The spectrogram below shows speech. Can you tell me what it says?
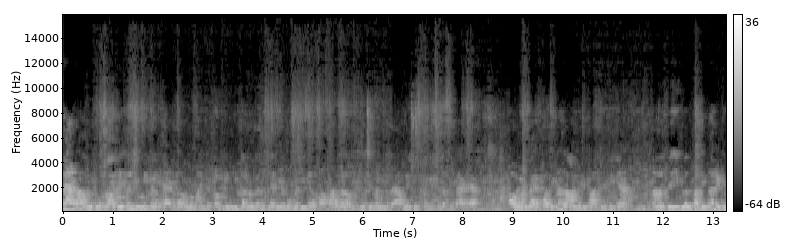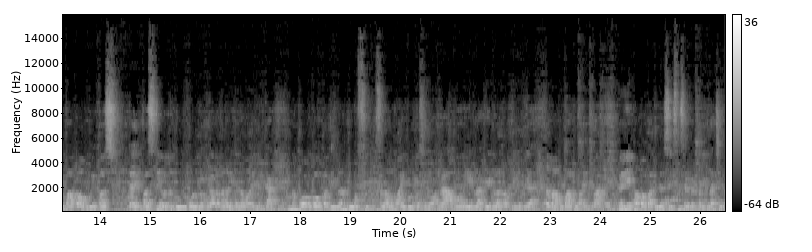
பேடும் அவளுக்கு ஒன்று அதே மாதிரி யூனிகார்ன் பேட் தான் அவளும் வாங்கியிருக்காங்க யூனிகார்னும் நிறைய பொம்மை டிவியெல்லாம் பார்ப்பா அதனால் அவளுக்கு பிடிச்சிருந்தாலும் இந்த அவளே சூஸ் பண்ணி வச்சுருந்தேன் அந்த பேடை அவளோட பேக் பார்த்தீங்கன்னா நான் ஆல்ரெடி பார்த்துருப்பீங்க ஆஹ் இது இது வந்து பார்த்தீங்கன்னா ரெண்டு பாப்பாவுக்குமே ஃபஸ்ட் டைம் ஃபஸ்ட் டே வந்து கொண்டு போகணுங்கிறதுக்காக தான் நான் இதெல்லாம் வாங்கியிருக்கேன். இன்னும் போக போக பார்த்தீங்கன்னா நோட்ஸ் புக்ஸ் எல்லாம் அவங்க வாங்கி கொடுக்க சொல்லுவாங்க. அப்போ வந்து என்ன கேட்குறாங்க அப்படிங்கிறது நம்ம அப்போ பார்த்து வாங்கிக்கலாம். பெரிய பாப்பா பார்த்தீங்கன்னா சிக்ஸ்த்து ஸ்டாண்டர்ட் படிக்கலாம் சின்ன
